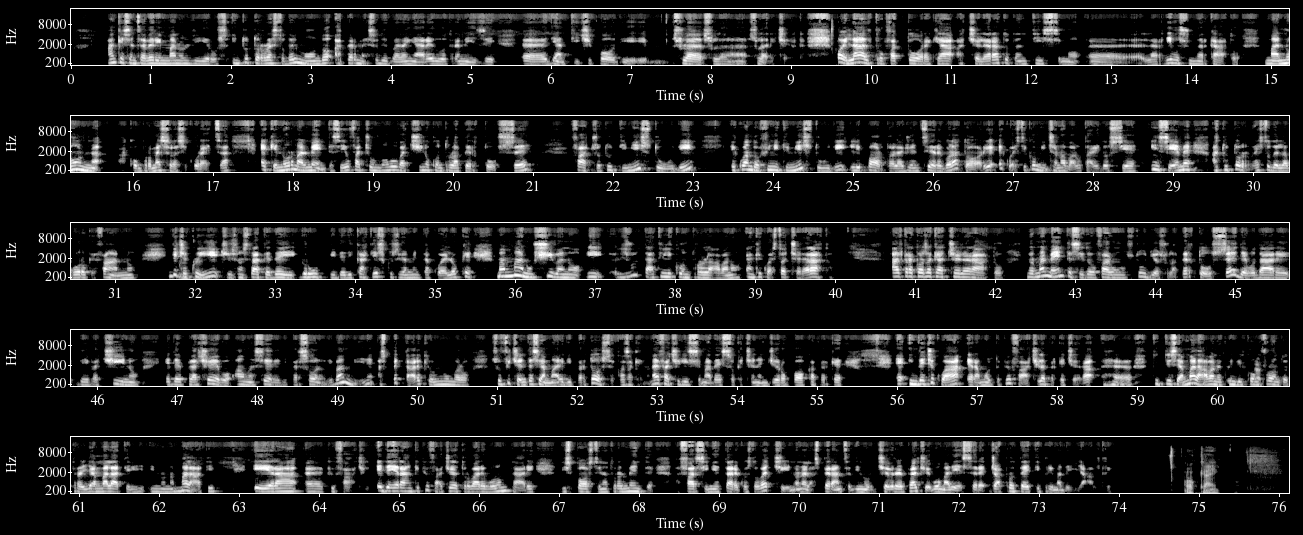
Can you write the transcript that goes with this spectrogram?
anche senza avere in mano il virus, in tutto il resto del mondo ha permesso di guadagnare due o tre mesi eh, di anticipo di, sulla, sulla, sulla, ricerca. Poi l'altro fattore che ha accelerato tantissimo eh, l'arrivo sul mercato, ma non ha compromesso la sicurezza, è che normalmente se io faccio un nuovo vaccino contro la pertosse, faccio tutti i miei studi e quando ho finito i miei studi li porto alle agenzie regolatorie e questi cominciano a valutare i dossier insieme a tutto il resto del lavoro che fanno. Invece okay. qui ci sono stati dei gruppi dedicati esclusivamente a quello che man mano uscivano i risultati li controllavano e anche questo ha accelerato Altra cosa che ha accelerato, normalmente se devo fare uno studio sulla pertosse, devo dare dei vaccino e del placebo a una serie di persone o di bambini, aspettare che un numero sufficiente si ammali di pertosse, cosa che non è facilissima adesso che ce n'è in giro poca, perché eh, invece qua era molto più facile perché c'era, eh, tutti si ammalavano e quindi il certo. confronto tra gli ammalati e i non ammalati era eh, più facile ed era anche più facile trovare volontari disposti naturalmente a farsi iniettare questo vaccino nella speranza di non ricevere il placebo ma di essere già protetti prima degli altri. Ok,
